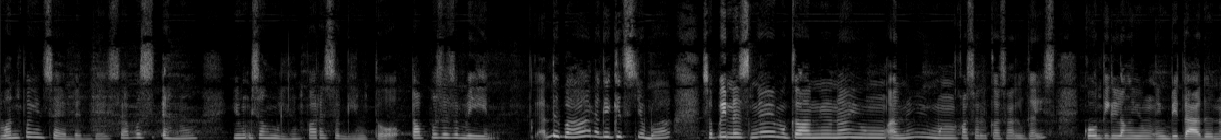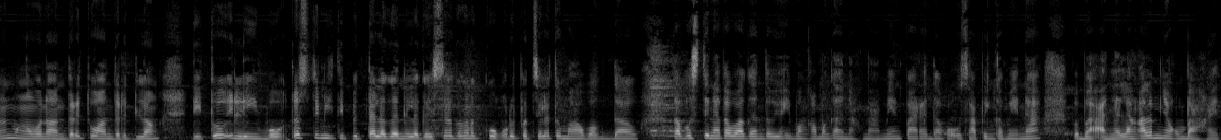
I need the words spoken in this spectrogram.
1.7 guys. Tapos ano, yung isang milyon para sa ginto. Tapos sasabihin, ah, di ba? Nagigits nyo ba? Sa Pinas nga, eh, magkano na yung, ano, yung mga kasal-kasal, guys. Konti lang yung imbitado nun, mga 100, 200 lang. Dito, ilibo. Tapos tinitipid talaga nila, guys. Talagang nagkukuripot sila, tumawag daw. Tapos tinatawagan daw yung ibang kamag-anak namin para daw kausapin kami na babaan na lang. Alam niyo kung bakit?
